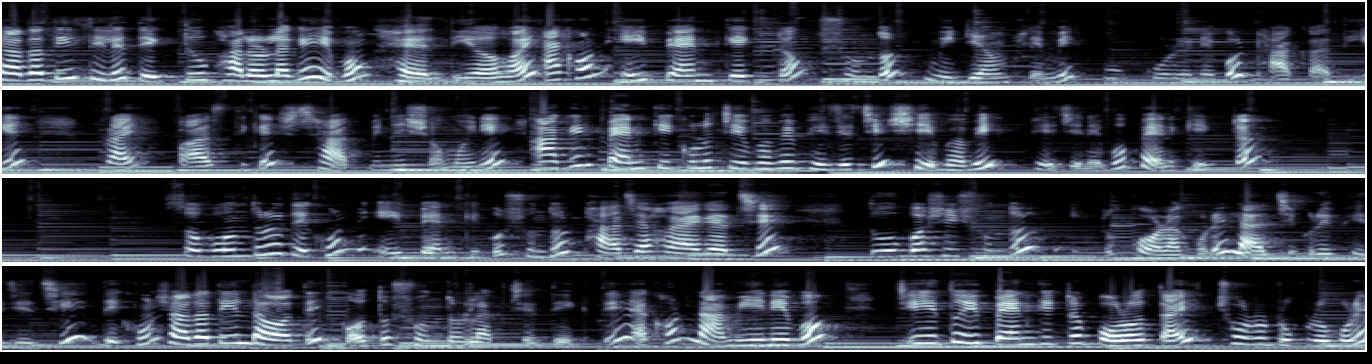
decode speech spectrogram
সাদা তিল দিলে দেখতেও ভালো লাগে এবং হেলদিও হয়। এখন এই প্যানকেকটাও সুন্দর মিডিয়াম ফ্লেমে কুক করে নেব ঢাকা দিয়ে প্রায় পাঁচ থেকে সাত মিনিট সময় নিয়ে। আগের প্যানকেকগুলো যেভাবে ভেজেছি, সেভাবেই ভেজে নেব প্যানকেকটা। সো বন্ধুরা দেখুন, এই প্যানকেকও সুন্দর ভাজা হয়ে গেছে। দু পাশে সুন্দর একটু কড়া করে লালচে করে ভেজেছি। দেখুন, সাদা তেল দেওয়াতে কত সুন্দর লাগছে দেখতে। এখন নামিয়ে নেব। যেহেতু এই প্যানকেকটা বড়, তাই ছোট টুকরো করে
